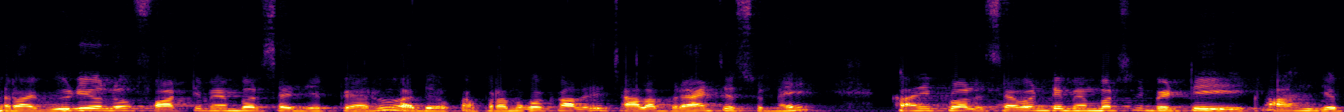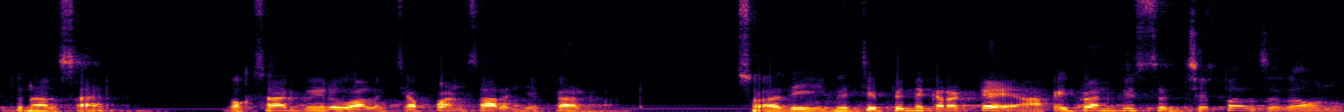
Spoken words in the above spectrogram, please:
మీరు ఆ వీడియోలో ఫార్టీ మెంబర్స్ అని చెప్పారు. అది ఒక ప్రముఖ కాలేజ్ చాలా బ్రాంచెస్ ఉన్నాయి. కానీ ఇప్పుడు వాళ్ళు సెవెంటీ మెంబర్స్ని పెట్టి క్లాసులు చెప్తున్నారు సార్. ఒకసారి మీరు వాళ్ళకి చెప్పండి సార్ అని చెప్పారు. అనమాట సో అది మీరు చెప్పింది కరెక్టే. ఇప్పుడు అనిపిస్తుంది. చెప్పాలి సార్ అవును.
